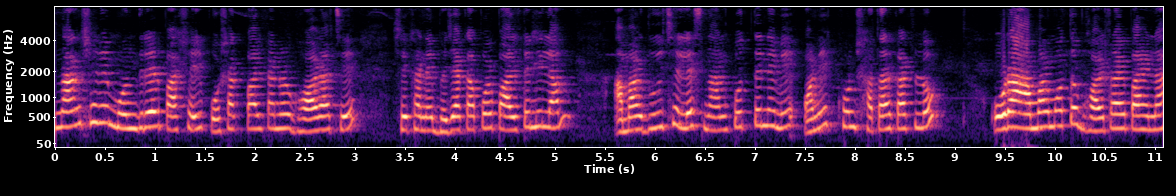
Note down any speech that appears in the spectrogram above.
স্নান সেরে মন্দিরের পাশেই পোশাক পাল্টানোর ঘর আছে। সেখানে ভেজা কাপড় পাল্টে নিলাম। আমার দুই ছেলে স্নান করতে নেমে অনেকক্ষণ সাঁতার কাটলো। ওরা আমার মতো ভয় টয় পায় না।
